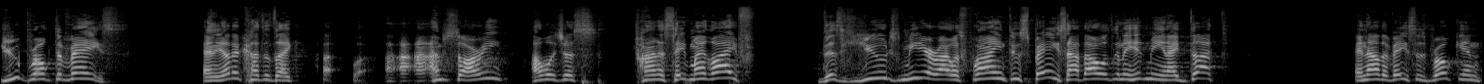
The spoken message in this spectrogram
You broke the vase. And the other cousin's like, uh, I, am sorry. I was just trying to save my life. This huge meteor, I was flying through space. I thought it was going to hit me, and I ducked. And now the vase is broken,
